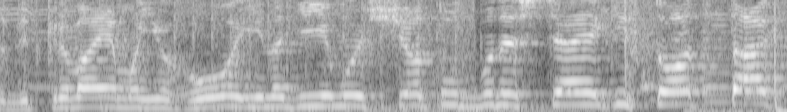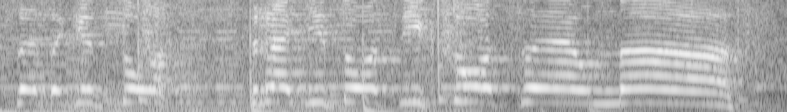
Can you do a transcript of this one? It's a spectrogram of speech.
Відкриваємо його і надіємося, що тут буде ще якийсь тоц. Так, це таки тоц. Третій тоц. І хто це у нас?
